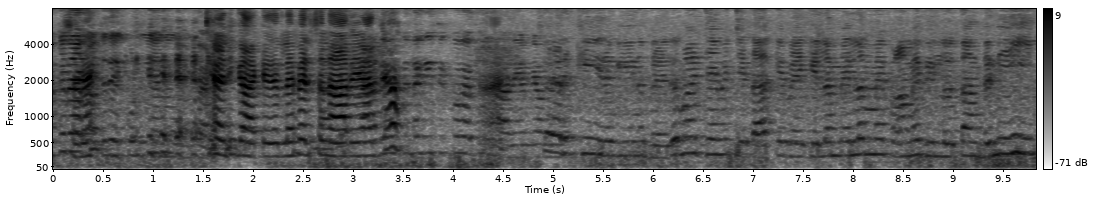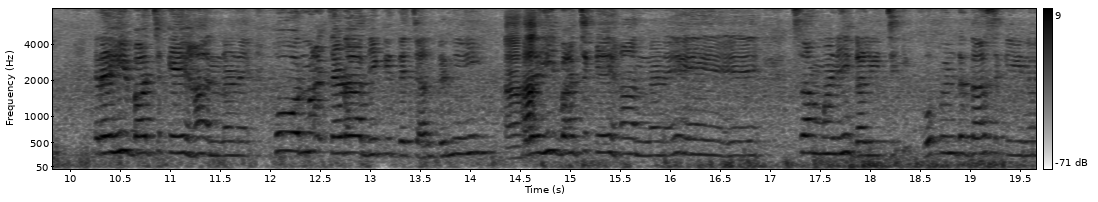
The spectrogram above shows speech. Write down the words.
ਅੱਗੇ ਤਾਂ ਰੱਖ ਦੇ ਕੁੜੀਆਂ ਨੂੰ ਕਹਿਣੀ ਗਾ ਕੇ ਲੈ ਫਿਰ ਸੁਣਾ ਰਿਹਾ ਅੱਜ। ਰੰਗੀਨ ਵਿੱਚ ਡਾਕੇ ਵੇ ਕੇ ਲੰਮੇ ਲੰਮੇ ਪਾਵੇਂ ਬਿੱਲੋ ਤੰਦਨੀ ਰਹੀ ਬਚ ਕੇ ਹਾਨਣੇ ਹੋਰ ਨਾ ਚੜਾ ਦੀ ਕਿਤੇ ਚੰਦਨੀ ਆਹਾ। ਰਹੀ ਬਚ ਕੇ ਹਾਨਣੇ ਸਾਹਮਣੇ ਗਲੀ 'ਚ ਇੱਕੋ ਪਿੰਡ ਦਾ ਸਕੀਨ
